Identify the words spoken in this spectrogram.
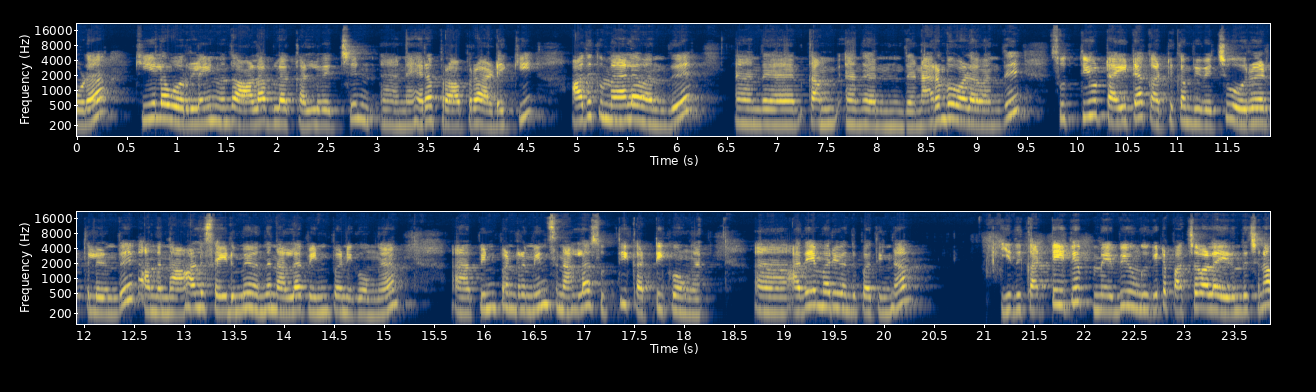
கூட கீழே ஒரு லைன் வந்து ஆலா பிளாக் கல் வச்சு நேராக ப்ராப்பராக அடக்கி அதுக்கு மேலே வந்து அந்த கம் அந்த இந்த நரம்பு வலை வந்து சுற்றியும் டைட்டாக கட்டுக்கம்பி வச்சு ஒரு இடத்துல இருந்து அந்த நாலு சைடுமே வந்து நல்லா பின் பண்ணிக்கோங்க. பின் பண்ணுற மீன்ஸ் நல்லா சுற்றி கட்டிக்கோங்க. அதே மாதிரி வந்து பார்த்திங்கன்னா இது கட்டிட்டு மேபி உங்ககிட்ட பச்சை வலை இருந்துச்சுன்னா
